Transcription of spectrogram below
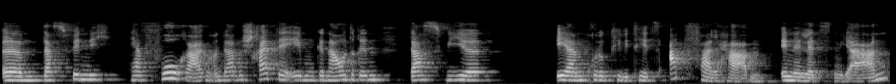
Ähm, das finde ich hervorragend. Und da beschreibt er eben genau drin, dass wir eher einen Produktivitätsabfall haben in den letzten Jahren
